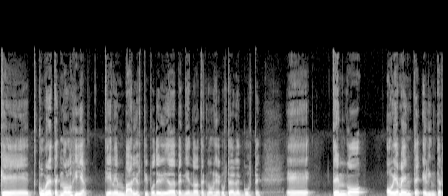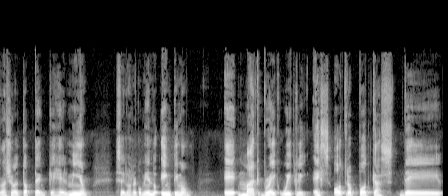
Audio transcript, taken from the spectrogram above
que cubre tecnología. Tienen varios tipos de videos dependiendo de la tecnología que a ustedes les guste. Eh, tengo, obviamente, el International Top 10, que es el mío. Se los recomiendo íntimo. Eh, Mac Break Weekly es otro podcast de,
